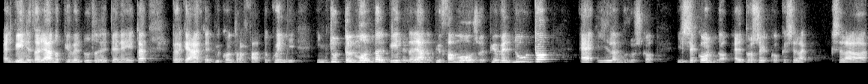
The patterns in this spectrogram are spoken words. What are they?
È il vino italiano più venduto del pianeta perché è anche il più contraffatto. Quindi in tutto il mondo il vino italiano più famoso e più venduto è il Lambrusco. Il secondo è il Prosecco che se la se la,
